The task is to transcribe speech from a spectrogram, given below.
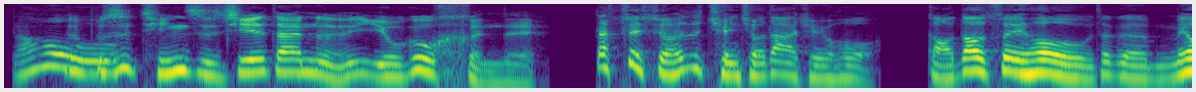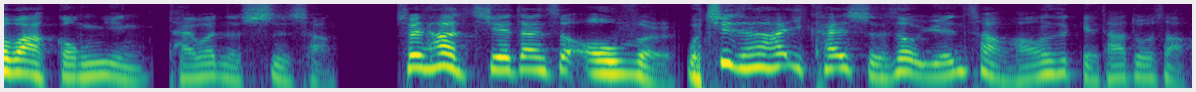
然后不是停止接单了，有够狠的、欸。但最主要是全球大缺货，搞到最后这个没有办法供应台湾的市场，所以他的接单是 over。我记得他一开始的时候，原厂好像是给他多少？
